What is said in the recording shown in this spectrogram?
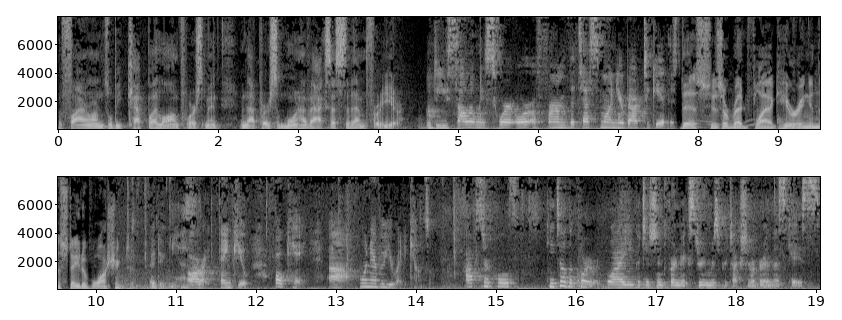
the firearms will be kept by law enforcement, and that person won't have access to them for a year. Do you solemnly swear or affirm the testimony you're about to give? This is a red flag hearing in the state of Washington. I do. Yes. All right, thank you. Okay, uh, whenever you're ready, counsel. Officer Coles, can you tell the court why you petitioned for an extreme risk protection order in this case?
